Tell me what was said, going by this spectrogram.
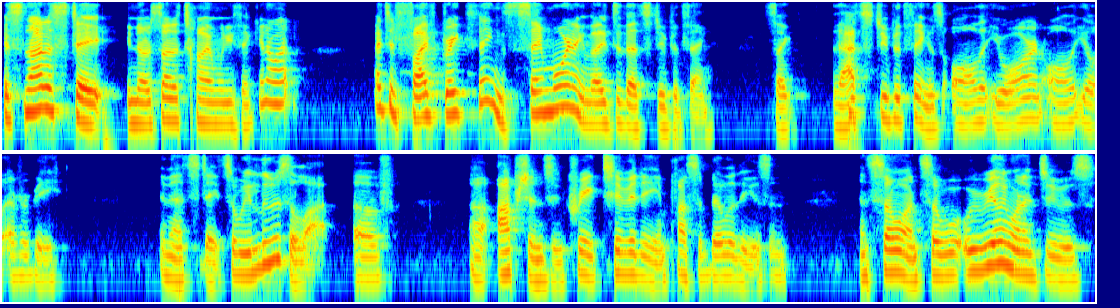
It's not a state, you know, it's not a time when you think, you know what? I did five great things the same morning that I did that stupid thing. It's like that stupid thing is all that you are and all that you'll ever be in that state. So we lose a lot of uh, options and creativity and possibilities and and so on. So what we really want to do is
